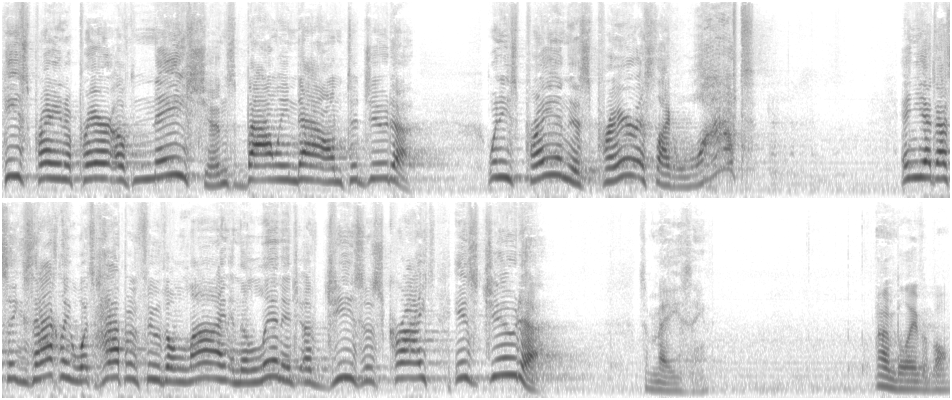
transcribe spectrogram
He's praying a prayer of nations bowing down to Judah. When he's praying this prayer, it's like, what? And yet that's exactly what's happened through the line and the lineage of Jesus Christ is Judah. It's amazing. Unbelievable.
